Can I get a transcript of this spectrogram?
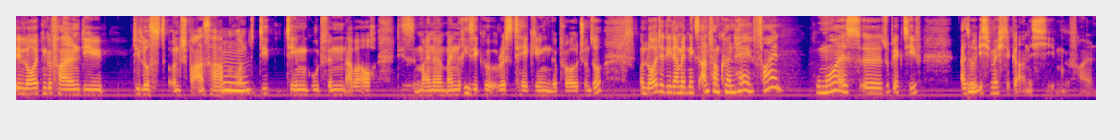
den Leuten gefallen, die die Lust und Spaß haben und die Themen gut finden, aber auch diese meine mein Risiko-Risk-Taking-Approach und so. Und Leute, die damit nichts anfangen können, hey, fine. Humor ist äh, subjektiv. Also ich möchte gar nicht jedem gefallen.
